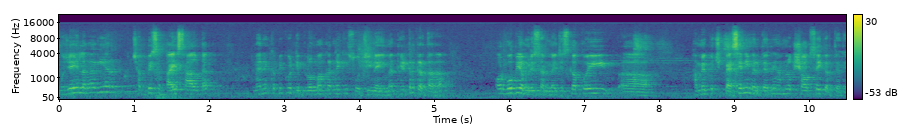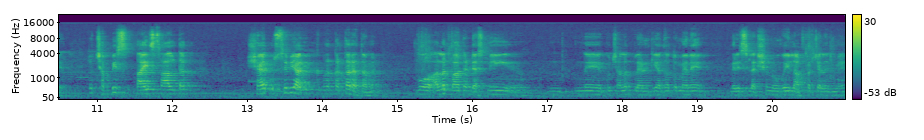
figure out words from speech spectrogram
मुझे ये लगा कि यार 26 27 साल तक मैंने कभी कोई डिप्लोमा करने की सोची नहीं। मैं थिएटर करता था और वो भी अमृतसर में जिसका कोई आ, हमें कुछ पैसे नहीं मिलते थे हम लोग शौक से ही करते थे। तो 26 27 साल तक शायद उससे भी आगे करता रहता मैं। वो अलग बात है डेस्टनी ने कुछ अलग प्लान किया था तो मैंने मेरी सिलेक्शन हो गई लाफ्टर चैलेंज में।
